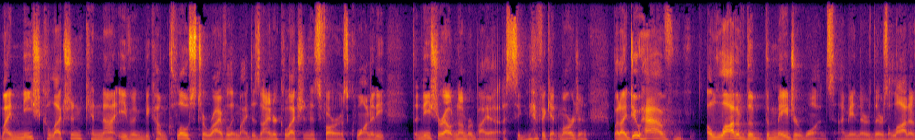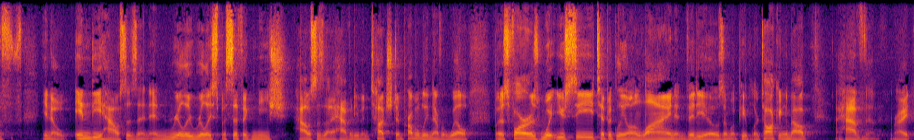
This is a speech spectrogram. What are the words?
My niche collection cannot even become close to rivaling my designer collection as far as quantity. The niche are outnumbered by a, a significant margin, but I do have a lot of the the major ones. I mean, there's there's a lot of you know indie houses and and really really specific niche houses that I haven't even touched and probably never will. But as far as what you see typically online and videos and what people are talking about, I have them, right?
